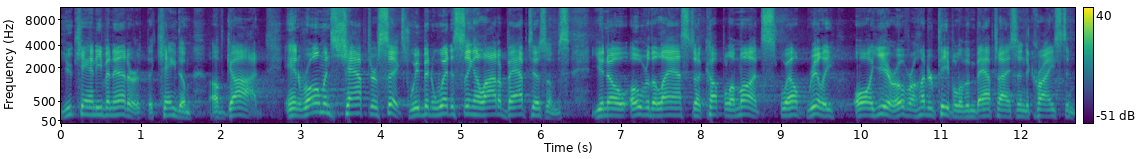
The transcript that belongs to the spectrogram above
you can't even enter the kingdom of God. In Romans chapter 6, we've been witnessing a lot of baptisms, you know, over the last uh, couple of months. Well, really, all year. Over 100 people have been baptized into Christ, and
